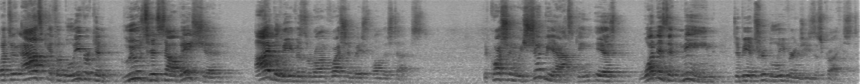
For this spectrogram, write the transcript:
But to ask if a believer can lose his salvation, I believe is the wrong question based upon this text. The question we should be asking is what does it mean to be a true believer in Jesus Christ?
